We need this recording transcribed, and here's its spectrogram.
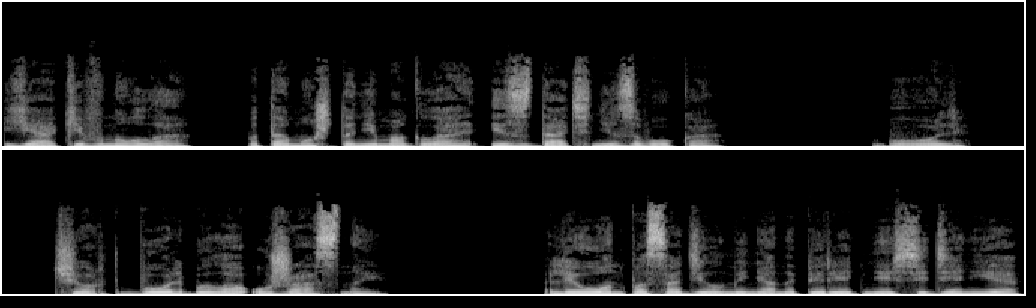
Я кивнула, потому что не могла издать ни звука. Боль. Черт, боль была ужасной. Леон посадил меня на переднее сиденье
